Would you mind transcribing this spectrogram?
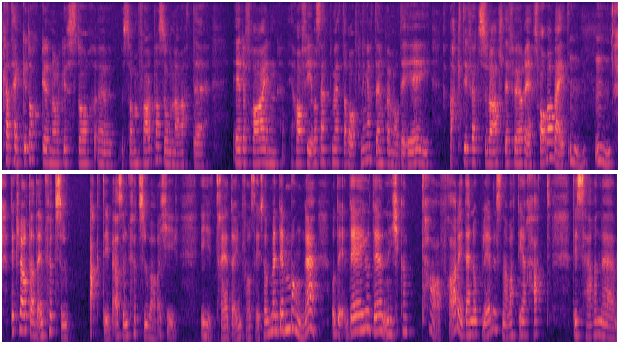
Hva tenker dere når dere står uh, som fagpersoner at uh, er det fra en har fire centimeter åpning at en på en måte er i aktiv fødsel, og alt det før er forarbeid? Mm, mm. Det er klart at en fødsel aktiv, altså en fødsel varer ikke i, i, tre døgn, for å si det sånn. Men det er mange, og det, det er jo det en ikke kan ta fra deg, den opplevelsen av at de har hatt disse her eh,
